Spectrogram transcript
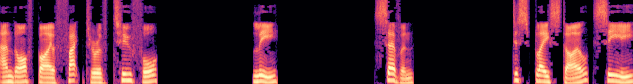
and off by a factor of 2 for Li 7 display style CE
